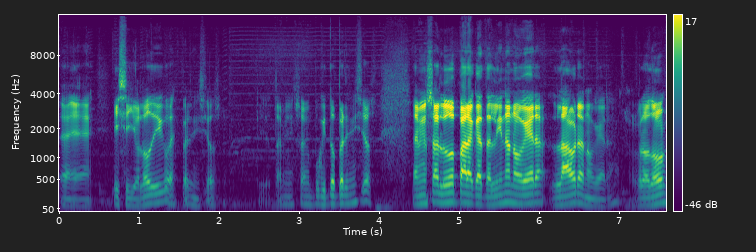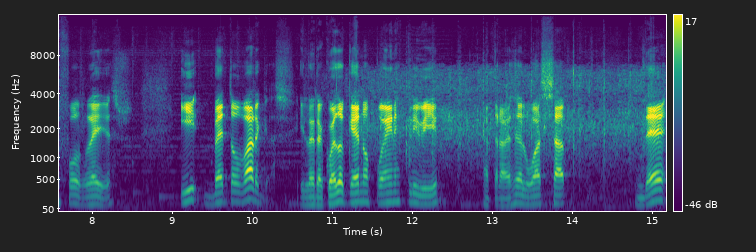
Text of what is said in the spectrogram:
Eh, y si yo lo digo, es pernicioso. Yo también soy un poquito pernicioso. También un saludo para Catalina Noguera, Laura Noguera, Rodolfo Reyes y Beto Vargas. Y les recuerdo que nos pueden escribir a través del WhatsApp de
